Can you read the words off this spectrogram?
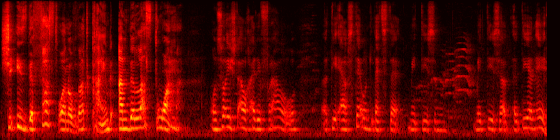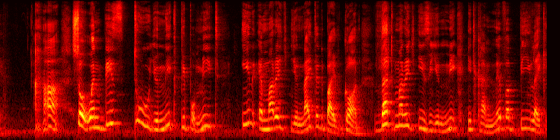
she is the first one of that kind and the last one. Und so ist auch eine Frau äh, die erste und letzte mit, diesem, mit dieser äh, DNA. Aha. So when these two unique people meet in a marriage united by God, that marriage is unique. It can never be like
